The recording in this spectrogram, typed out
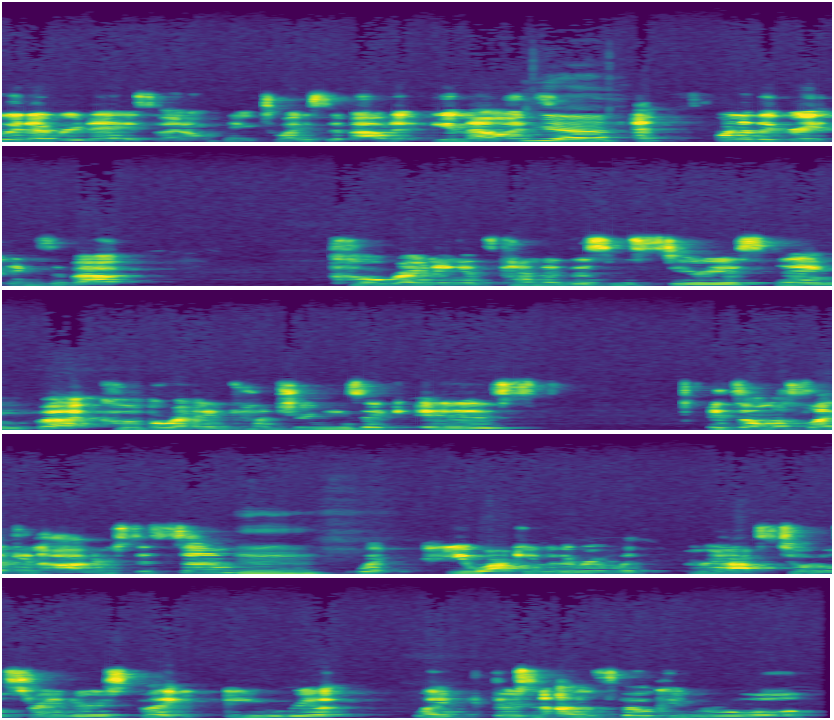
do it every day, so I don't think twice about it, you know? It's, yeah, And it's one of the great things about co-writing. It's kind of this mysterious thing, but co-writing country music is, it's almost like an honor system mm, where you walk into the room with perhaps total strangers, but you real like there's an unspoken rule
